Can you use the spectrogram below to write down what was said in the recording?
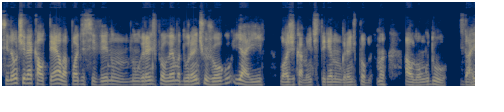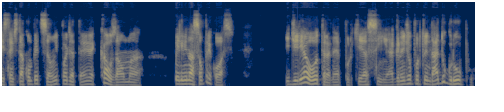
se não tiver cautela, pode se ver num, num, grande problema durante o jogo e aí, logicamente, teria um grande problema ao longo do, da restante da competição e pode até causar uma eliminação precoce. E diria outra, né? Porque assim, a grande oportunidade do grupo.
